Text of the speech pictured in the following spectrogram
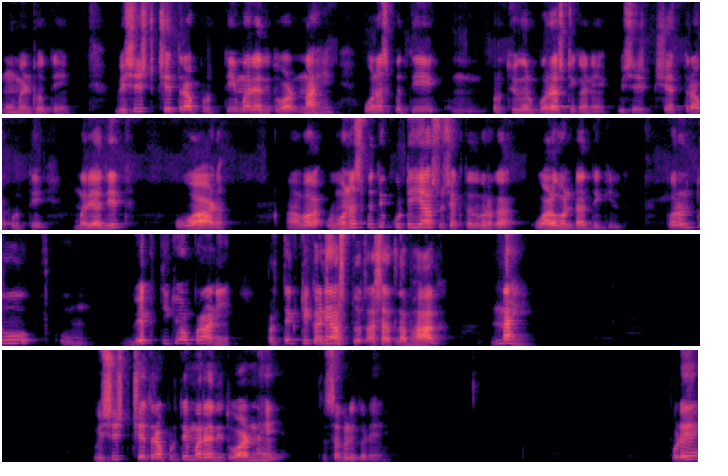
मुवमेंट होते. विशिष्ट क्षेत्रापुरती मर्यादित वाढ नाही. वनस्पती पृथ्वीवर बऱ्याच ठिकाणी विशिष्ट क्षेत्रापुरती मर्यादित वाढ. बघा वनस्पती कुठेही असू शकतात बरं का वाळवंटात देखील. परंतु व्यक्ती किंवा प्राणी प्रत्येक ठिकाणी असतोच अशातला भाग नाही. विशिष्ट क्षेत्रापुरती मर्यादित वाढ नाही तर सगळीकडे. पुढे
